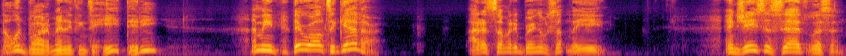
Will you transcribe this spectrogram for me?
no one brought him anything to eat, did he? I mean, they were all together. How did somebody bring him something to eat? And Jesus said, listen,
